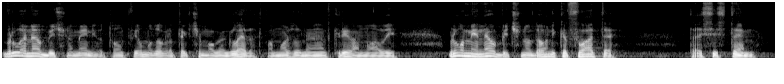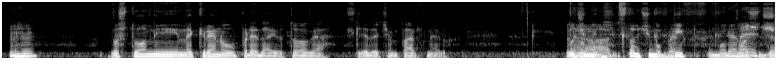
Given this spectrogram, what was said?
Vrlo je neobično meni u tom filmu, dobro, tek ćemo ga gledat, pa možda da ne otkrivamo, ali vrlo mi je neobično da oni kad shvate taj sistem, zašto oni ne krenu u predaju toga sljedećem partneru? To ćemo, stavit ćemo bip u montaži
